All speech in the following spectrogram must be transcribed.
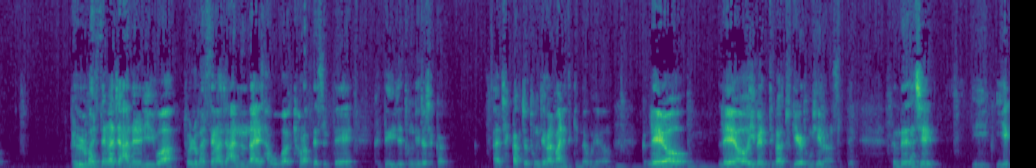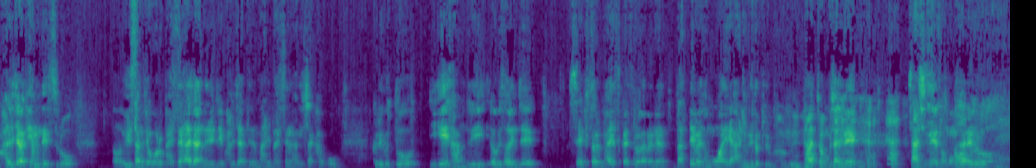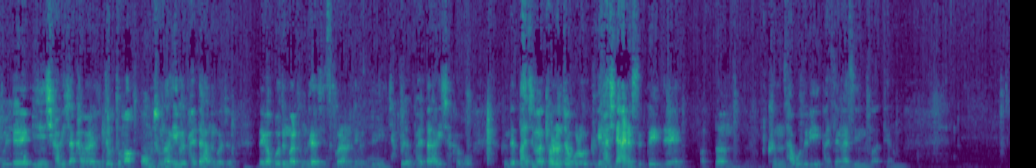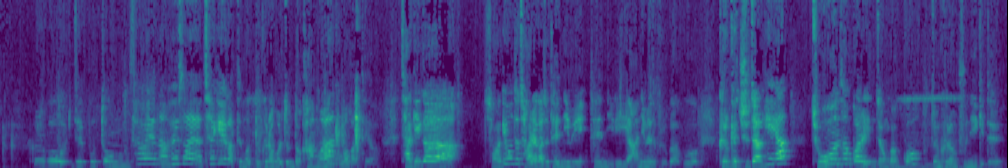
별로 발생하지 않을 일과 별로 발생하지 않는 나의 사고가 결합됐을 때 그때 이제 통제적 착각 아, 착각적 통제감을 많이 느낀다고 해요. rare rare event가 두 개가 동시에 일어났을 때. 근데 사실 이, 이 관리자가 되면 될수록 어, 일상적으로 발생하지 않는 일들이 관리자한테는 많이 발생을 하기 시작하고 그리고 또 이게 사람들이 여기서 이제 셀프설빙 바이어스까지 들어가면은 나 때문에 성공한 일이 아님에도 불구하고 다 전부 자신의 자신의 성공 사례로 예, 인식하기 시작하면 이때부터 막 엄청나게 이걸 발달하는 거죠. 내가 모든 걸 통제할 수 있을 거라는 생각들이 자꾸 자꾸 발달하기 시작하고 근데 마지막 결론적으로 그게 사실이 아니었을 때 이제 어떤 큰 사고들이 발생할 수 있는 것 같아요. 그리고 이제 보통 사회나 회사나 체계 같은 것도 그런 걸 좀 더 강화하는 것 같아요. 자기가 자기 혼자 잘해가지고 된 일이, 된 일이 아님에도 불구하고 그렇게 주장해야 좋은 성과를 인정받고 좀 그런 분위기들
